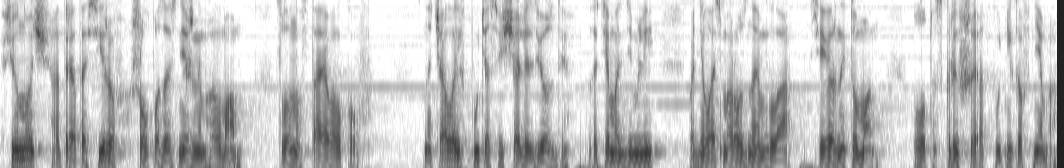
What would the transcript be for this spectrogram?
Всю ночь отряд асиров шел по заснеженным холмам, словно стая волков. Сначала их путь освещали звезды, затем от земли поднялась морозная мгла, северный туман, плотно скрывший от путников небо.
